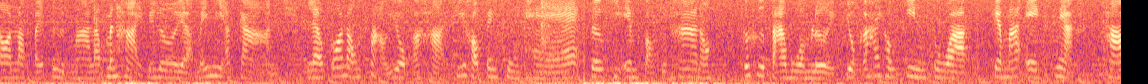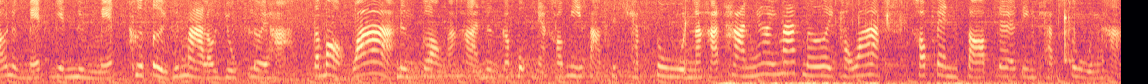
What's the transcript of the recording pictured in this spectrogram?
นอนหลับไปตื่นมาแล้วมันหายไปเลยอะไม่มีอาการ แล้วก็น้องสาวหยกอะค่ะที่เขาเป็นภูมิแพ้เจอ PM 2.5 เนาะก็คือตาบวมเลยหยกก็ให้เขากินตัวแกมมา X เนี่ยเช้า 1 เม็ดเย็น 1 เม็ดคือตื่นขึ้นมาเรายุบเลยค่ะ จะบอกว่า 1 กล่องอะค่ะ1กระปุกเนี่ยเขามี 30 แคปซูลนะคะ ทานง่ายมากเลย เพราะว่าเขาเป็นซอฟต์เจลาตินแคปซูลค่ะ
